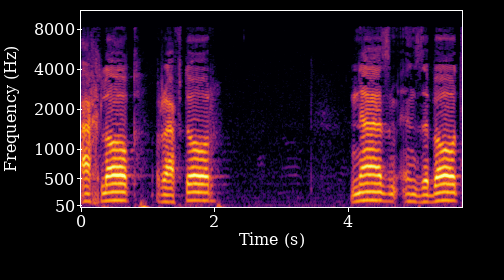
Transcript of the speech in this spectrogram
اخلاق رفتار نظم انضباط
